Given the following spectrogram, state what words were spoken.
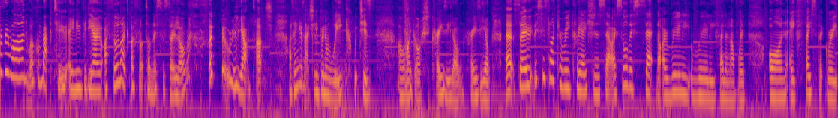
Everyone, welcome back to a new video. I feel like I've not done this for so long. I feel really out of touch. I think it's actually been a week, which is, oh my gosh, crazy long, crazy long. Uh, so this is like a recreation set. I saw this set that I really, really fell in love with on a Facebook group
